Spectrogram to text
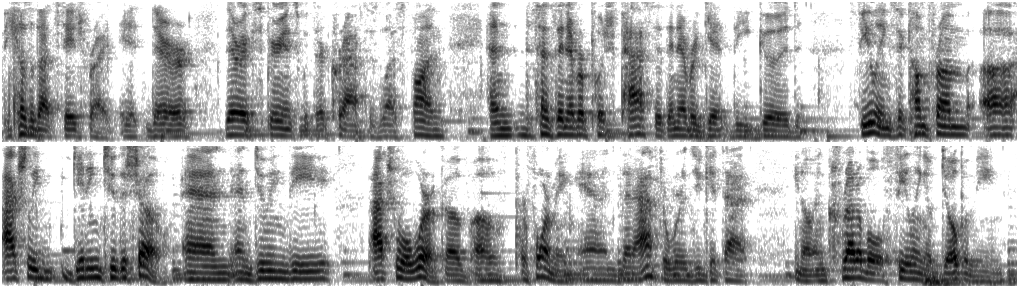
because of that stage fright it they're their experience with their craft is less fun. And since they never push past it, they never get the good feelings that come from uh, actually getting to the show and and doing the actual work of of performing. And then afterwards, you get that you know incredible feeling of dopamine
